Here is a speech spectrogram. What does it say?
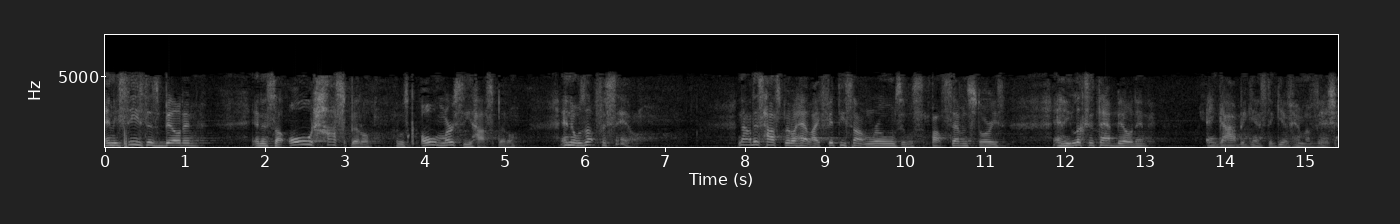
And he sees this building, and it's an old hospital. It was Old Mercy Hospital, and it was up for sale. Now, this hospital had like 50 something rooms, it was about seven stories. And he looks at that building, and God begins to give him a vision.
